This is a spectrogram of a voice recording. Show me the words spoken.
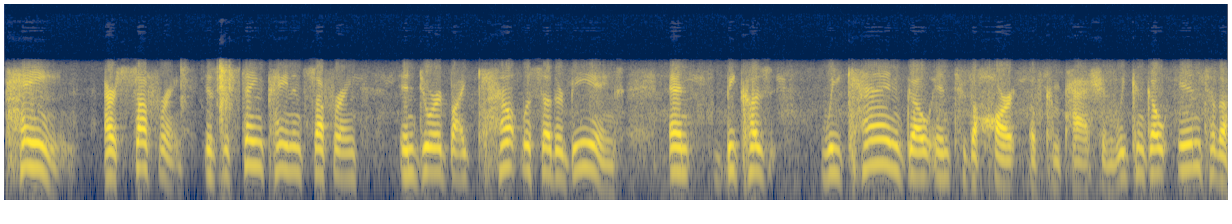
pain, our suffering is the same pain and suffering endured by countless other beings, and because we can go into the heart of compassion, we can go into the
